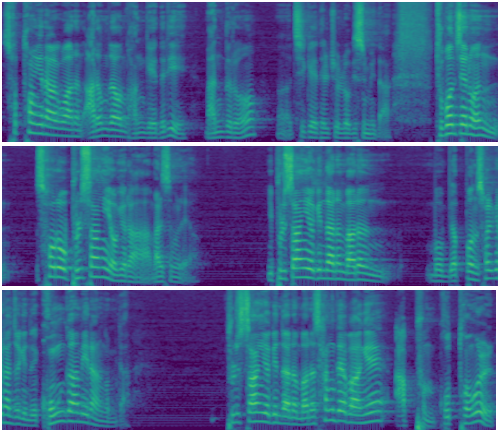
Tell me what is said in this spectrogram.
소통이라고 하는 아름다운 관계들이 만들어지게 될 줄로 믿습니다. 두 번째는 서로 불쌍히 여겨라 말씀을 해요. 이 불쌍히 여긴다는 말은 뭐 몇 번 설교를 한 적이 있는데 공감이라는 겁니다. 불쌍히 여긴다는 말은 상대방의 아픔, 고통을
